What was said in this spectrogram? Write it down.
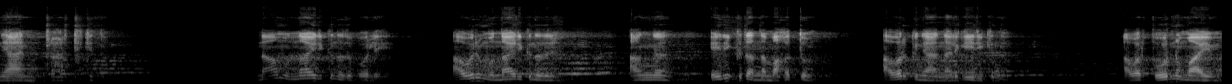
ഞാൻ പ്രാർത്ഥിക്കുന്നു. നാം ഒന്നായിരിക്കുന്നത് പോലെ അവരും ഒന്നായിരിക്കുന്നതിന് അങ്ങ് എനിക്ക് തന്ന മഹത്വം അവർക്ക് ഞാൻ നൽകിയിരിക്കുന്നു. അവർ പൂർണമായും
